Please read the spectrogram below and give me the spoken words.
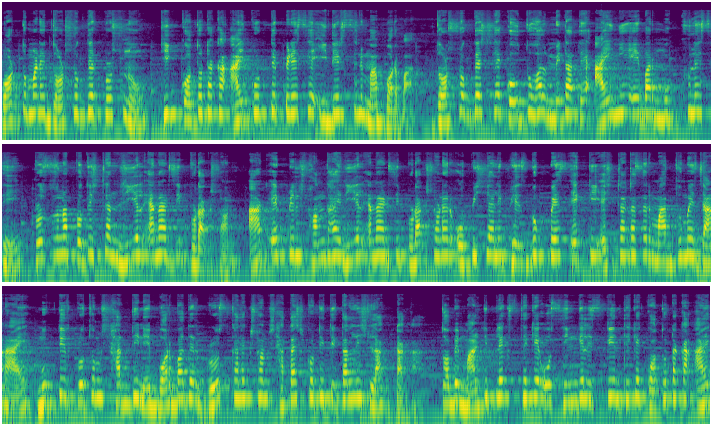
বর্তমানে দর্শকদের প্রশ্ন, ঠিক কত টাকা আয় করতে পেরেছে ঈদের সিনেমা বরবাদ? দর্শকদের সে কৌতূহল মেটাতে আইনি এবার মুখ খুলেছে প্রযোজনা প্রতিষ্ঠান রিয়েল এনার্জি প্রোডাকশন। আট এপ্রিল সন্ধ্যায় রিয়েল এনার্জি প্রোডাকশনের অফিসিয়ালি ফেসবুক পেজ একটি স্ট্যাটাসের মাধ্যমে জানায়, মুক্তির প্রথম সাত দিনে বরবাদের গ্রোস কালেকশন সাতাশ কোটি তেতাল্লিশ লাখ টাকা। তবে মাল্টিপ্লেক্স থেকে ও সিঙ্গেল স্ক্রিন থেকে কত টাকা আয়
